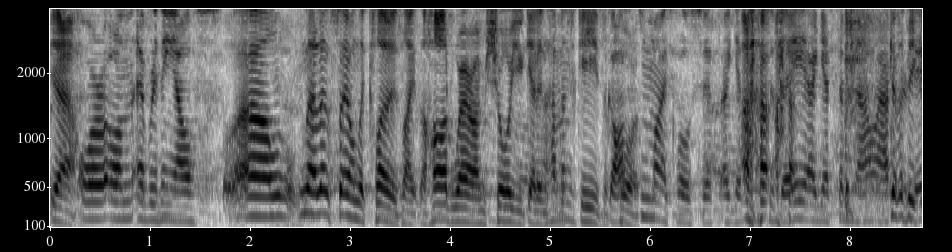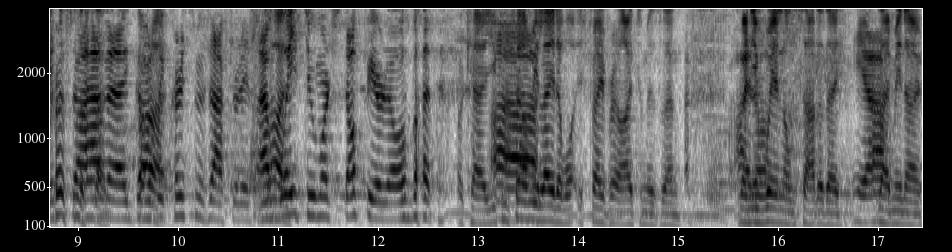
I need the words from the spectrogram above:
Yeah. or on everything else. well, no, let's say on the clothes, like the hardware. I'm sure you get into the skis, of gotten my clothes yet. I get them today. I get them now. After gonna be this. Christmas I have uh, gonna Alright. be Christmas after this. I have way too much stuff here though. But Okay, you can tell me Uh, later what your favourite item is then. When you win on Saturday, yeah, let me know.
